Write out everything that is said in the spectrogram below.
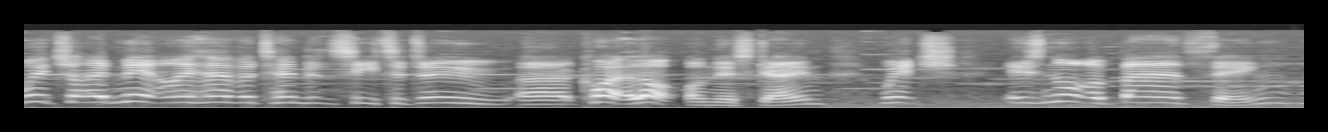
which I admit I have a tendency to do uh, quite a lot on this game, which is not a bad thing.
